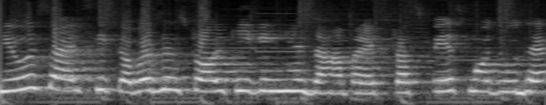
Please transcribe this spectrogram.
ह्यूज साइज़ की कवर्स इंस्टॉल की गई हैं, जहाँ पर एक्स्ट्रा स्पेस मौजूद है।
